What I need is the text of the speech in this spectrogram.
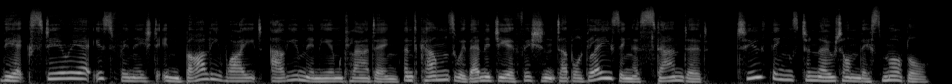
The exterior is finished in barley white aluminium cladding and comes with energy efficient double glazing as standard. Two things to note on this model.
